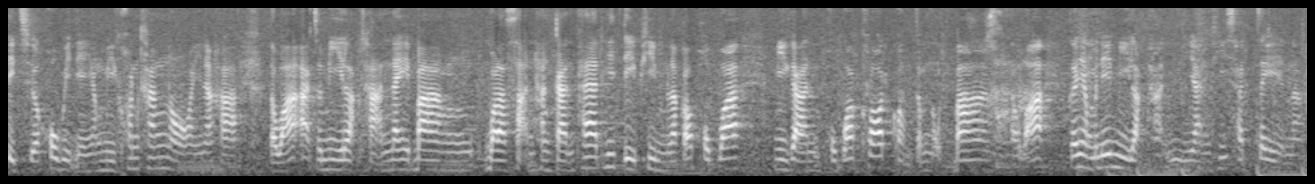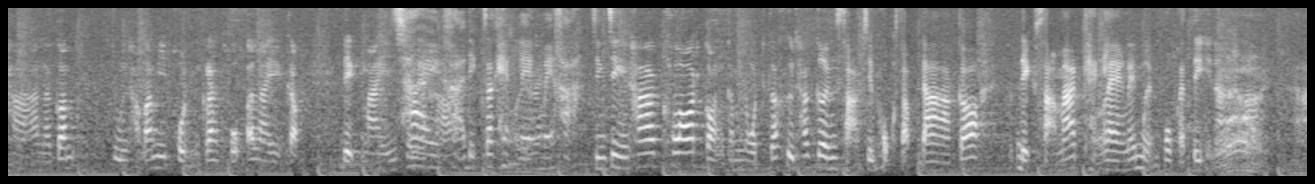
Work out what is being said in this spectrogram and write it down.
ติดเชื้อโควิดเนี่ยยังมีค่อนข้างน้อยนะคะ แต่ว่าอาจจะมีหลักฐานในบางวารสารทางการแพทย์ที่ตีพิมพ์ แล้วก็พบว่ามีการพบว่าคลอดก่อนกำหนดบ้างค่ะแต่ว่าก็ยังไม่ได้มีหลักฐานยืนยันที่ชัดเจนนะคะ แล้วก็จูนถามว่ามีผลกระทบอะไรกับ เด็กไหมใช่ใช่ไหมคะค่ะเด็กจะแข็งแรงไหมคะ จริงๆ ถ้าคลอดก่อนกำหนดก็คือถ้าเกิน 36 สัปดาห์ ก็เด็กสามารถแข็งแรงได้เหมือนปกตินะคะค่ะ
